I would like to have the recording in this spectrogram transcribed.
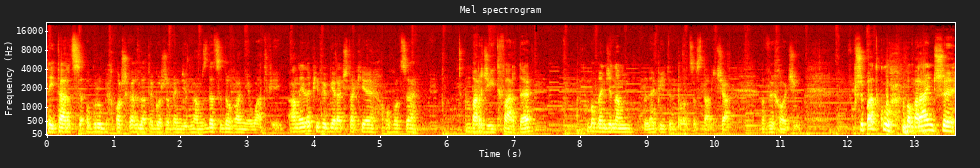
tej tarce o grubych oczkach, dlatego że będzie nam zdecydowanie łatwiej. A najlepiej wybierać takie owoce bardziej twarde, bo będzie nam lepiej ten proces tarcia wychodził. W przypadku pomarańczy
